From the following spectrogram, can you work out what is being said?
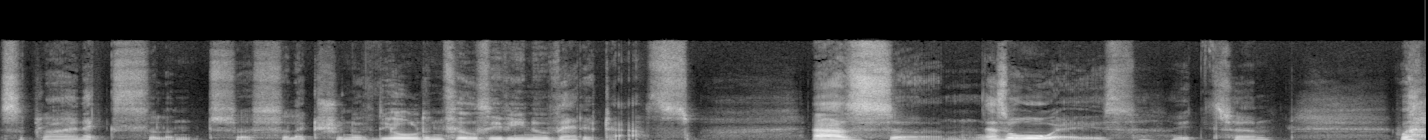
supply an excellent uh, selection of the old and filthy vino veritas. As um, as always, it um, well,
